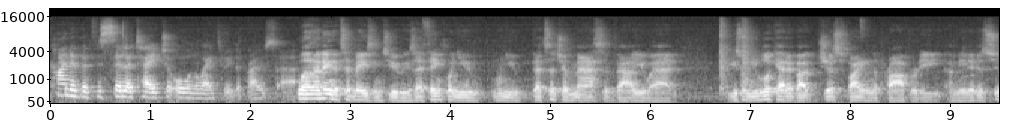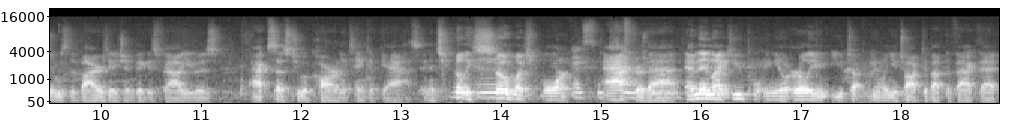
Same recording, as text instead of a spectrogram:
kind of the facilitator all the way through the process. Well, and I think it's amazing too because I think when you when you that's such a massive value add because when you look at it about just finding the property, I mean, it assumes the buyer's agent biggest value is access to a car and a tank of gas, and it's really so much more Mm-hmm. It's after essential. that. And then, like you you know earlier you talk, you know, when you talked about the fact that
